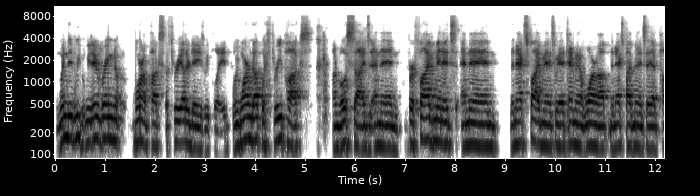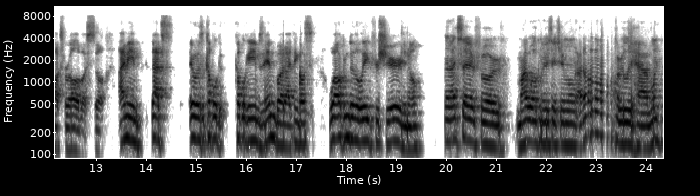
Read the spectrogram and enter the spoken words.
When did we? We didn't bring warm up pucks the three other days we played. We warmed up with three pucks on both sides, and then for five minutes, and then the next five minutes we had 10 minute warm up the next five minutes they had pucks for all of us. So i mean that's it was a couple couple games in but i think I was welcome to the league for sure you know? And i'd say for my welcome to ACHA moment i don't know if i really have one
